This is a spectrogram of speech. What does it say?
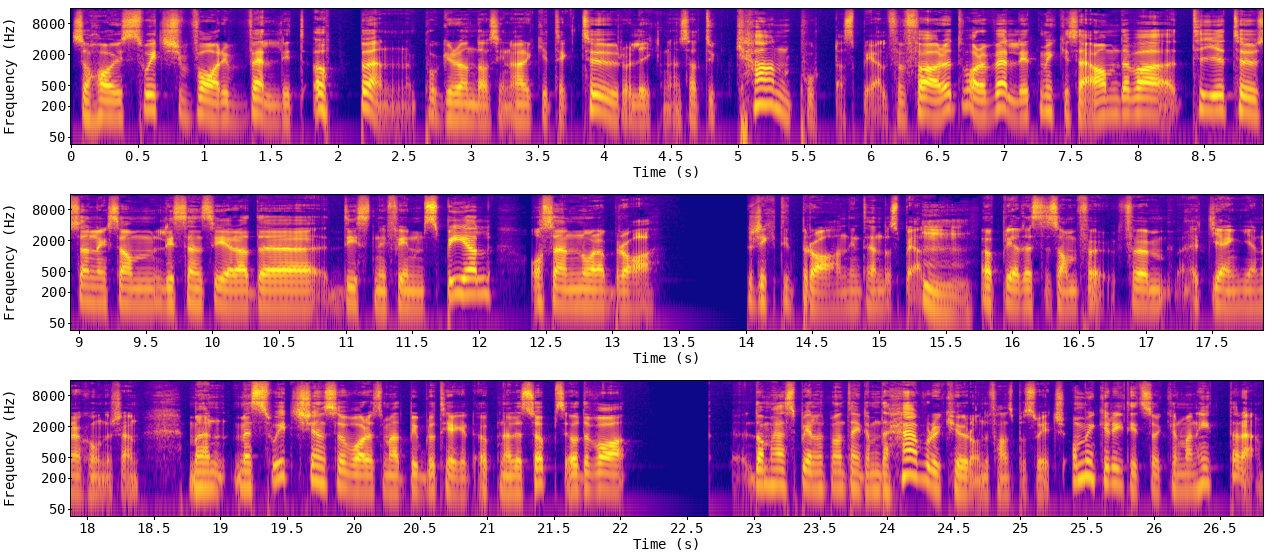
så har ju Switch varit väldigt öppen på grund av sin arkitektur och liknande, så att du kan porta spel. För förut var det väldigt mycket så här, om det var 10 000 liksom licensierade Disney-filmspel och sen några bra, riktigt bra Nintendo-spel Mm. upplevdes det som för, för ett gäng generationer sedan. Men med switchen så var det som att biblioteket öppnades upp sig och det var de här spelen som man tänkte om det här vore kul om det fanns på switch och mycket riktigt så kunde man hitta det.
